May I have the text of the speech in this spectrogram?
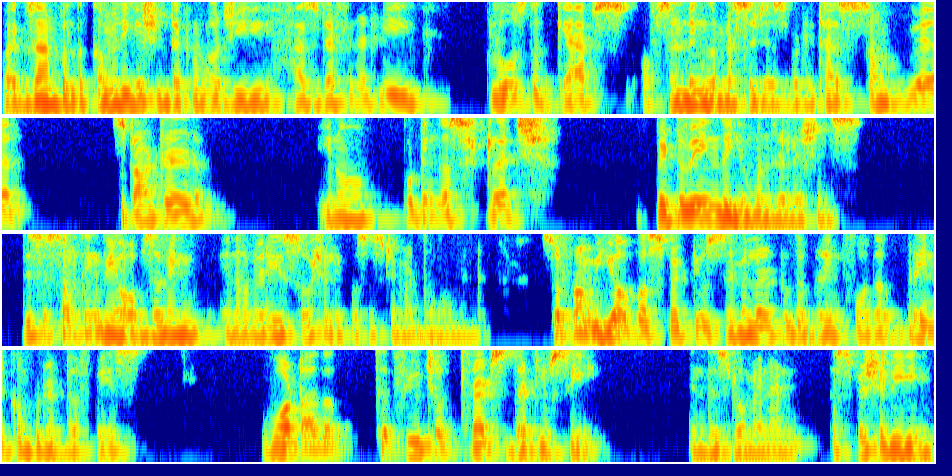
For example, the communication technology has definitely closed the gaps of sending the messages, but it has somewhere started you know putting a stretch between the human relations. This is something we are observing in a very social ecosystem at the moment. So from your perspective similar to the brain for the brain computer interface what are the th future threats that you see in this domain? And especially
